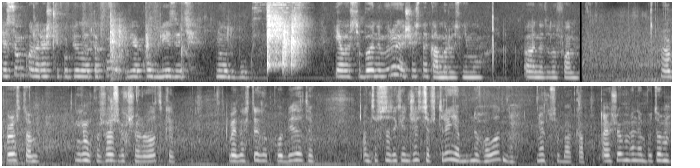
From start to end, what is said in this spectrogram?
Я сумку нарешті купила таку, в яку влізить ноутбук. Я вас з собою не беру, я щось на камеру зніму. О, на телефон. Я просто їм кусочок шарлотки. Я не встигла пообідати. А це все закінчиться в три, я буду голодна, як собака. А якщо в мене потім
